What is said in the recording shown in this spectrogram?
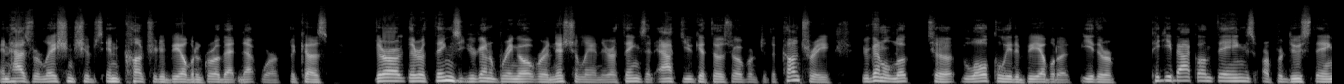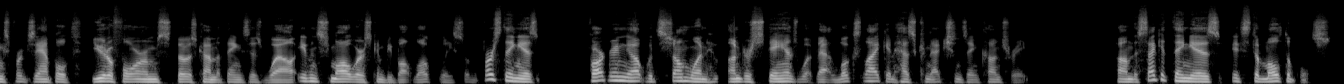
and has relationships in country to be able to grow that network because there are there are things that you're going to bring over initially, and there are things that after you get those over into the country, you're going to look to locally to be able to either piggyback on things or produce things. For example, uniforms, those kind of things as well. Even smallwares can be bought locally. So the first thing is partnering up with someone who understands what that looks like and has connections in country. Um, the second thing is it's the multiples.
